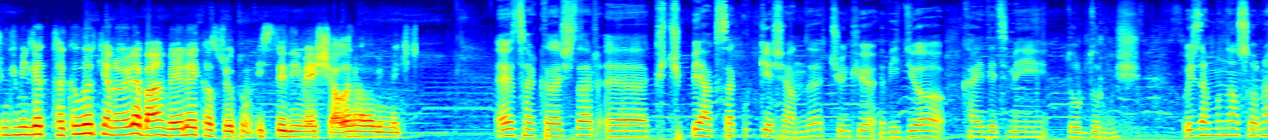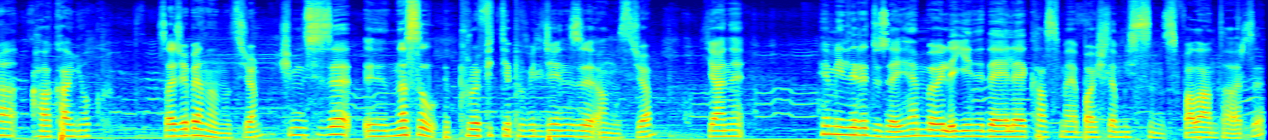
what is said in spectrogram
Çünkü millet takılırken öyle ben VL kasıyordum istediğim eşyaları alabilmek için. Evet arkadaşlar eee, küçük bir aksaklık yaşandı çünkü video kaydetmeyi durdurmuş. O yüzden bundan sonra Hakan yok. Sadece ben anlatacağım. Şimdi size eee, nasıl profit yapabileceğinizi anlatacağım. Yani hem ileri düzey hem böyle yeni DL kasmaya başlamışsınız falan tarzı.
